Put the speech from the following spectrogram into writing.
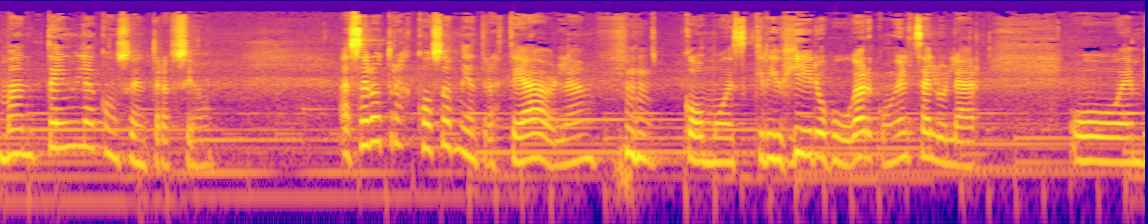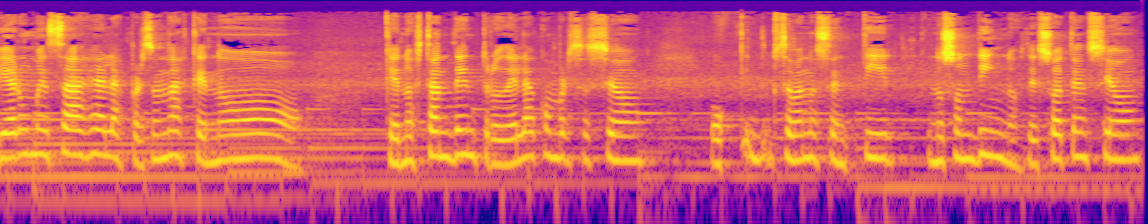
Mantén la concentración. Hacer otras cosas mientras te hablan, como escribir o jugar con el celular, o enviar un mensaje a las personas que no, que no están dentro de la conversación, o se van a sentir, no son dignos de su atención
